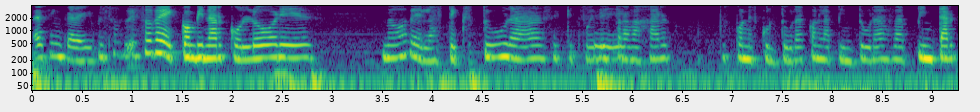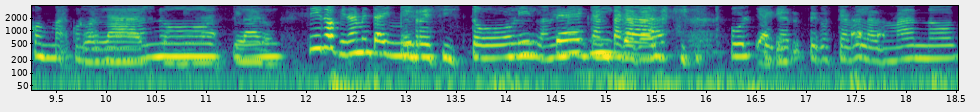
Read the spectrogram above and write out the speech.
Es increíble. Eso, eso de combinar colores, ¿no? De las texturas, de que puedes trabajar pues con escultura, con la pintura, o sea, pintar con, con las manos. sí. Claro. Sí, no, finalmente hay mil. El resistor. Mil a mí me encanta agarrar el resistor, pegar, pegostearme las manos.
